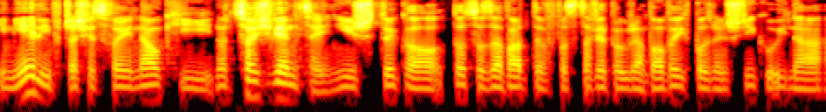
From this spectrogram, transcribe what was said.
i mieli w czasie swojej nauki no, coś więcej niż tylko to, co zawarte w podstawie programowej, w podręczniku i na,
